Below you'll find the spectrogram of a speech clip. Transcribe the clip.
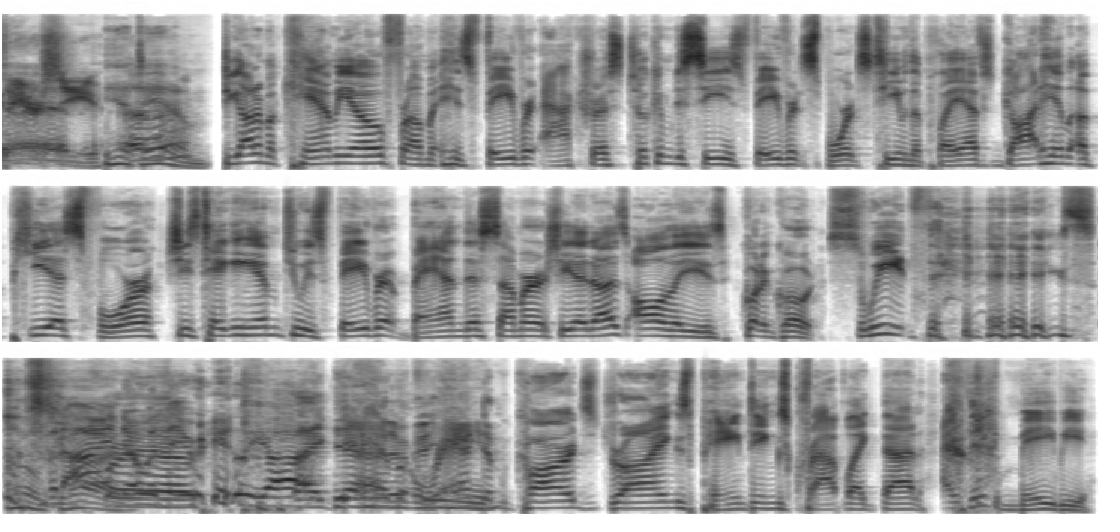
dare God. she? yeah, um, damn. She got him a cameo from his favorite actress, took him to see his favorite sports team in the playoffs, got him a PS4. She's taking him to his favorite band this summer. She does all these quote unquote sweet things. Oh, but I for know what they really are. like Yeah, get him they're mean. random cards, drawings, paintings, crap like that. I think maybe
